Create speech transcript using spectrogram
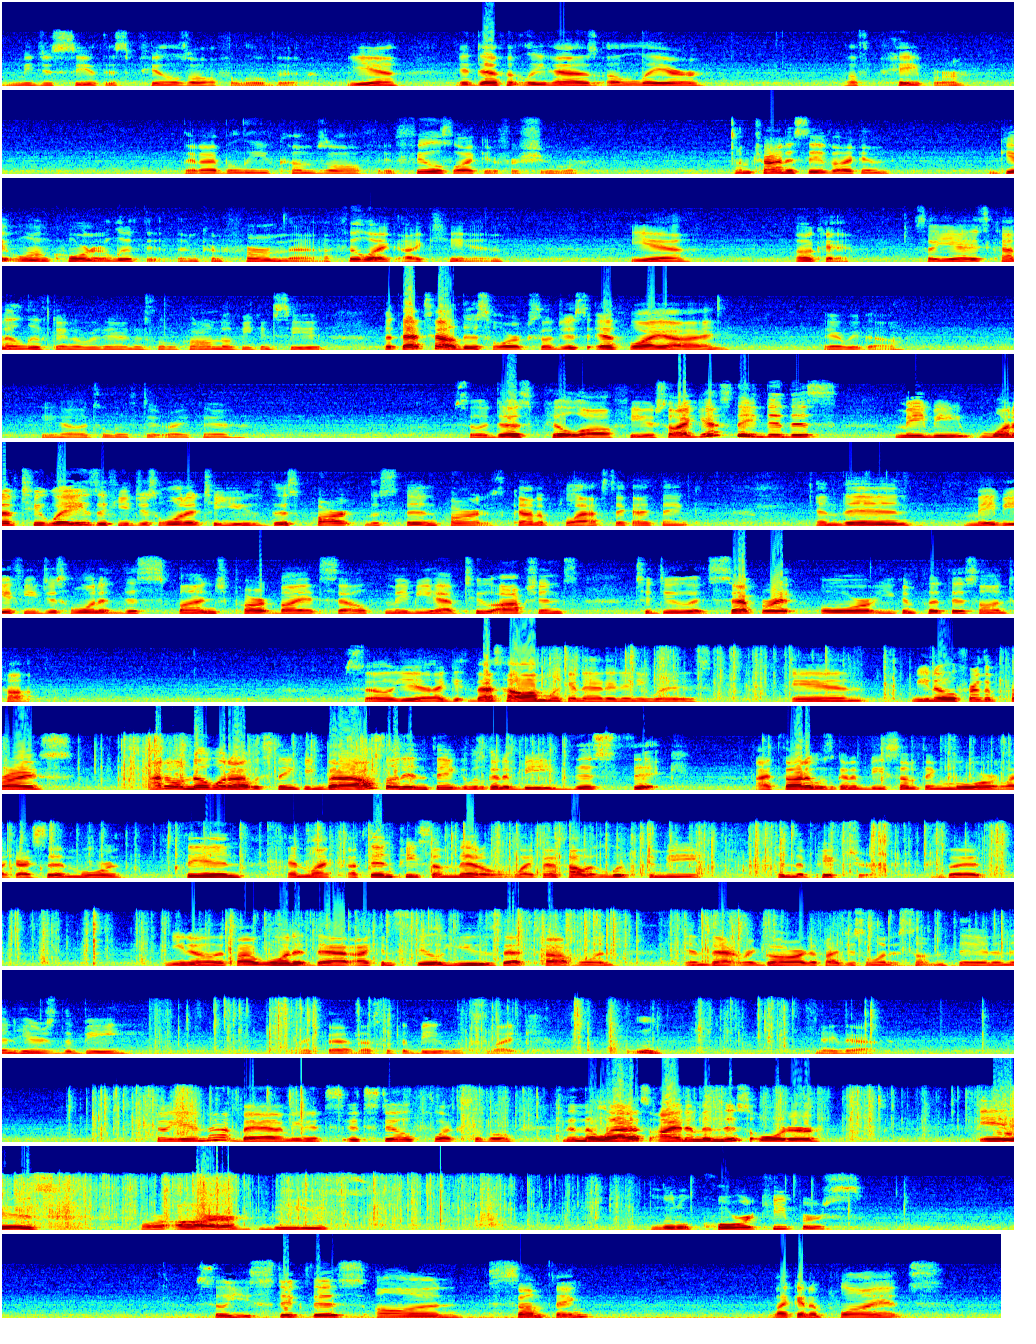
Let me just see if this peels off a little bit. Yeah it definitely has a layer of paper that I believe comes off it feels like it for sure I'm trying to see if I can get one corner lifted and confirm that I feel like I can yeah okay so yeah it's kind of lifting over there in this little corner I don't know if you can see it but that's how this works. So just FYI. There we go. See how it's lifted right there. So it does peel off here. So I guess they did this maybe one of two ways if you just wanted to use this part, this thin part. It's kind of plastic, I think. And then maybe if you just wanted this sponge part by itself, maybe you have two options to do it separate or you can put this on top. So yeah, I get that's how I'm looking at it anyways. And you know, for the price, I don't know what I was thinking, but I also didn't think it was going to be this thick. I thought it was going to be something more, like I said, more thin and like a thin piece of metal. Like that's how it looked to me in the picture. But you know, if I wanted that, I can still use that top one in that regard if I just wanted something thin. And then here's the B like that. That's what the B looks like. Ooh. Like that. So yeah, not bad. I mean, it's it's still flexible. And then the last item in this order is or are these little cord keepers. So you stick this on something like an appliance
